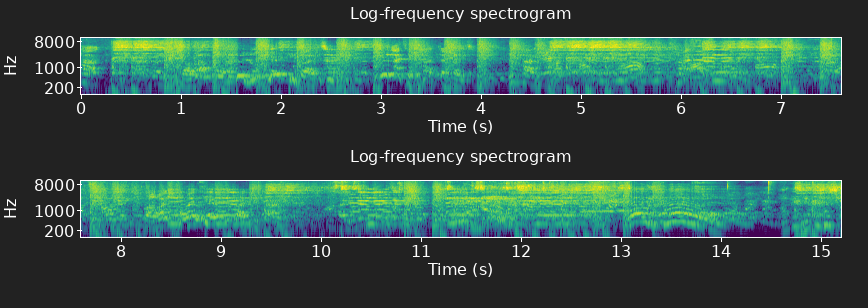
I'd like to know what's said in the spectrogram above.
থাক বাবা লোক দেখতে পাচ্ছে ঠিক আছে ঠাট্টা। আমি ভেবেছি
